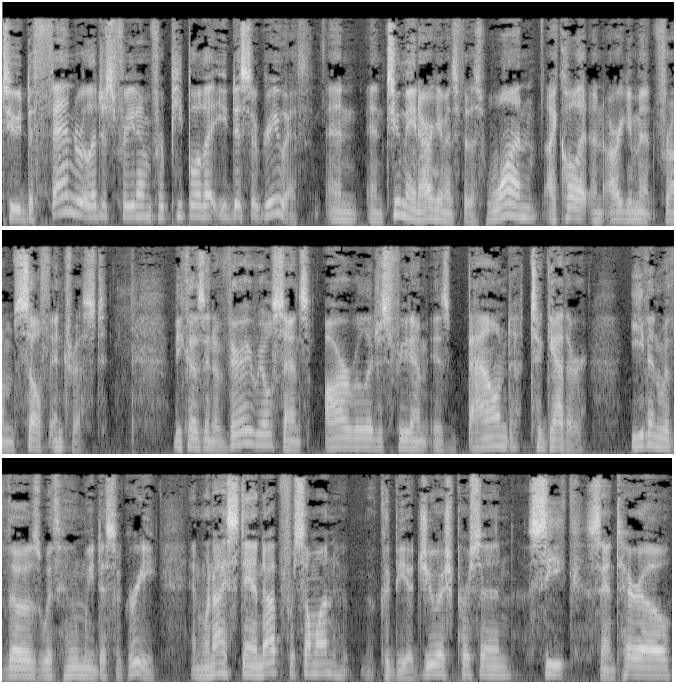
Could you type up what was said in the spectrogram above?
to defend religious freedom for people that you disagree with. And, and two main arguments for this. One, I call it an argument from self-interest. Because in a very real sense, our religious freedom is bound together even with those with whom we disagree. And when I stand up for someone who could be a Jewish person, Sikh, Santero,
